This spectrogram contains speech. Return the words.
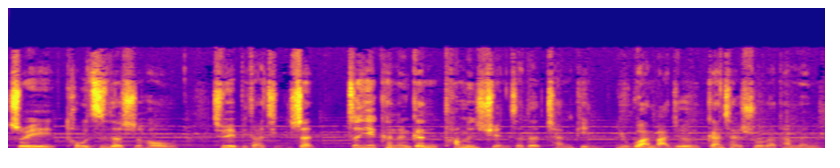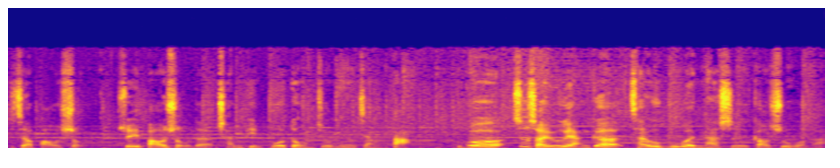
所以投资的时候就会比较谨慎。这也可能跟他们选择的产品有关吧。就刚才说了，他们比较保守，所以保守的产品波动就没有这样大。不过至少有两个财务顾问他是告诉我了，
